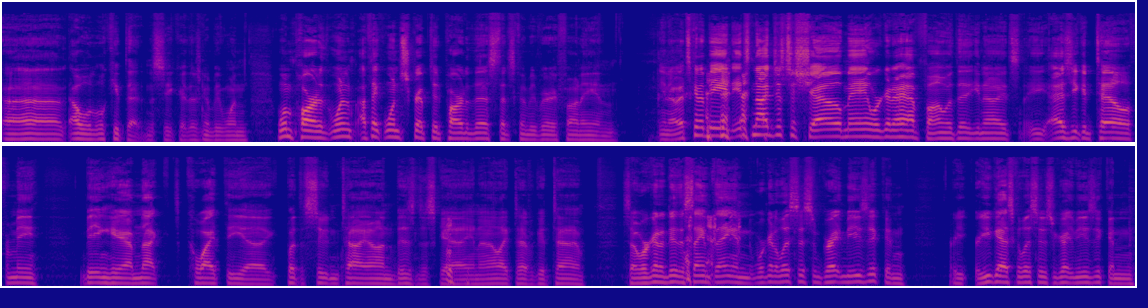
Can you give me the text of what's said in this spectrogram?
uh oh we'll, we'll keep that in the secret. There's gonna be one one part of one I think one scripted part of this that's gonna be very funny and you know it's gonna be it's not just a show, man. We're gonna have fun with it. You know, it's as you can tell from me being here, I'm not quite the uh put the suit and tie on business guy, you know, I like to have a good time. So we're gonna do the same thing and we're gonna listen to some great music and or you, or you guys can listen to some great music and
